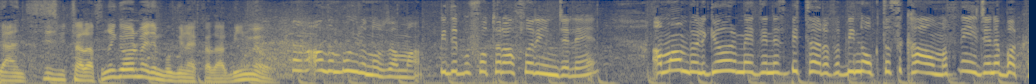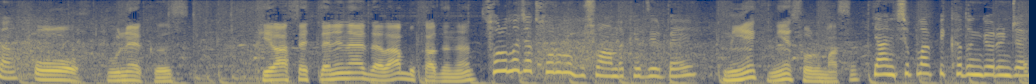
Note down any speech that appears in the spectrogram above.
yani titiz bir tarafını görmedim bugüne kadar bilmiyorum. Ha, alın buyurun o zaman. Bir de bu fotoğrafları inceleyin. Aman böyle görmediğiniz bir tarafı bir noktası kalmasın iyicene bakın. Oh bu ne kız? Kıyafetleri nerede lan bu kadının? Sorulacak soru mu bu şu anda Kadir Bey? Niye niye sorulmasın? Yani çıplak bir kadın görünce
